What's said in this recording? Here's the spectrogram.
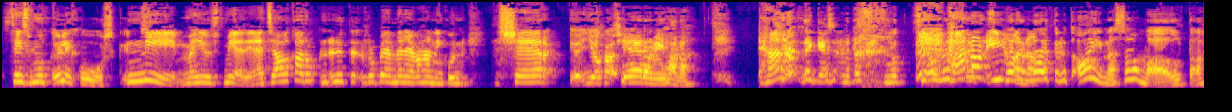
Siis mut, Yli 60. Niin, mä just mietin, että se alkaa, ru- nyt rupeaa menee vähän niin kuin Cher, joka... Cher on ihana. Hän, Hän tekee sen, mutta se on, Hän on ihana. Hän on näyttänyt aina samalta.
